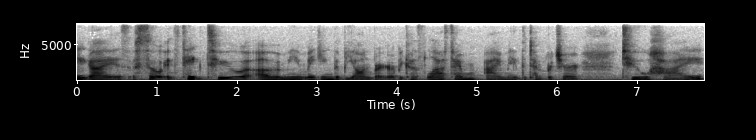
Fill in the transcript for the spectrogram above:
Hey guys, so it's take two of me making the Beyond Burger because last time I made the temperature too high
